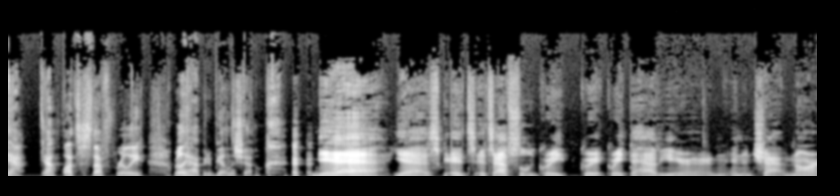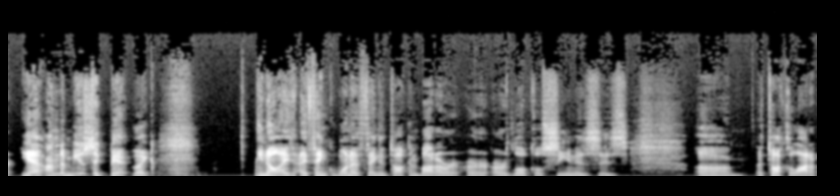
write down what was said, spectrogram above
yeah, yeah, lots of stuff. Really, really happy to be on the show. yeah, yeah, it's, it's it's absolutely great, great, great to have you here and, and in chat and art. Yeah, on the music bit, like you know, I, I think one of the things talking about our, our, our local scene is is um, I talk a lot of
